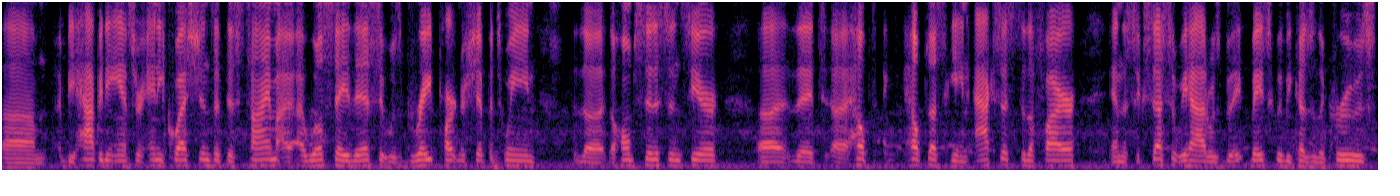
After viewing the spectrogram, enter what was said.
Um, I'd be happy to answer any questions at this time. I, I, will say this, it was great partnership between the, the home citizens here uh, that uh, helped, helped us gain access to the fire and the success that we had was basically because of the crews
